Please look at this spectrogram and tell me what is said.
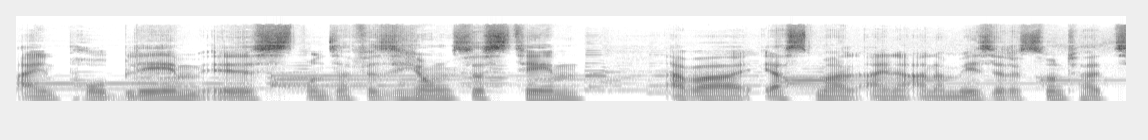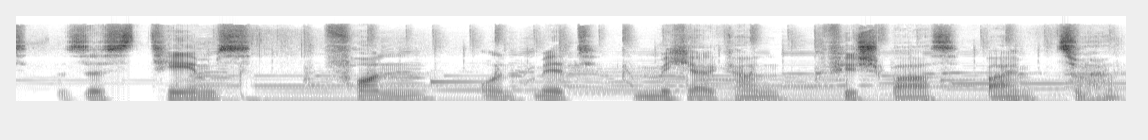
ein Problem ist unser Versicherungssystem aber erstmal eine Anamnese des Gesundheitssystems von und mit Michael Kann. Viel Spaß beim Zuhören.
